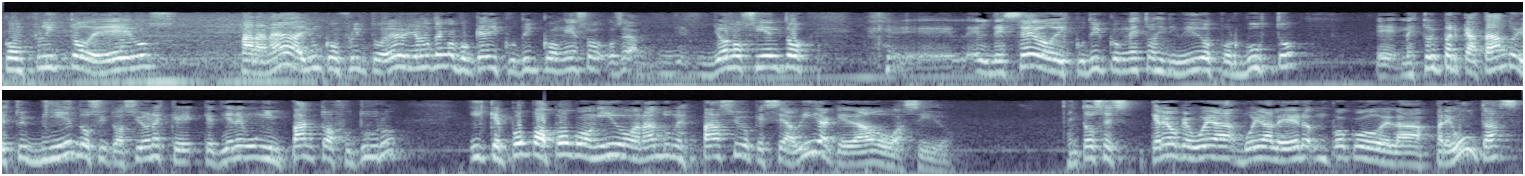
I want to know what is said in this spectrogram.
conflicto de egos. Para nada hay un conflicto de egos. Yo no tengo por qué discutir con eso. O sea, yo no siento el, el deseo de discutir con estos individuos por gusto. Eh, me estoy percatando y estoy viendo situaciones que, que tienen un impacto a futuro y que poco a poco han ido ganando un espacio que se había quedado vacío. Entonces, creo que voy a, voy a leer un poco de las preguntas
